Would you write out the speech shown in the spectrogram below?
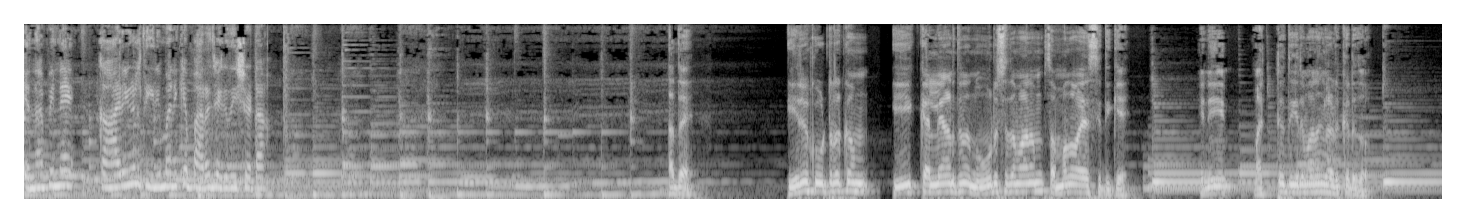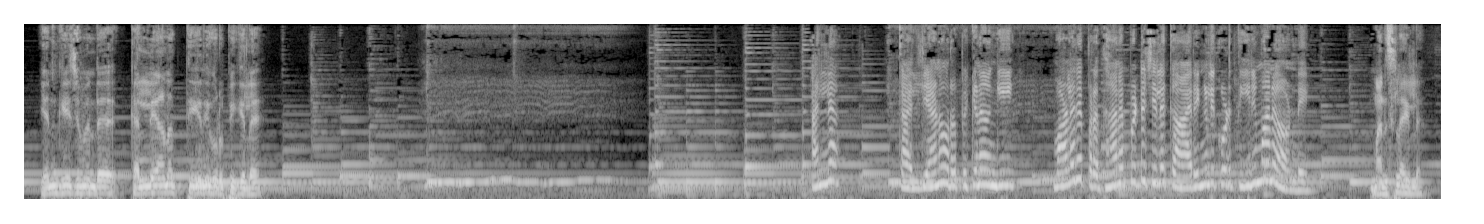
എന്നാ പിന്നെ കാര്യങ്ങൾ തീരുമാനിക്കാൻ പറ ജഗദീഷ് ഏട്ടാ. അതെ. ഇരു കൂട്ടർക്കും ഈ കല്യാണത്തിന് നൂറ് ശതമാനം സമ്മതമായ സ്ഥിതിക്ക് ഇനി മറ്റു തീരുമാനങ്ങൾ എടുക്കരുതോ? എൻഗേജ്മെന്റ് കല്യാണ തീയതി കുറിപ്പിക്കലേ അല്ല കല്യാണം ഉറപ്പിക്കണമെങ്കിൽ വളരെ പ്രധാനപ്പെട്ട ചില കാര്യങ്ങളിൽ കൂടെ തീരുമാനമാവണ്ടേ? മനസ്സിലായില്ല.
